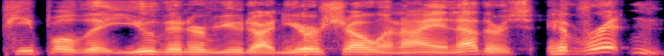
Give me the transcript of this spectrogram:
people that you've interviewed on your show and I and others have written.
